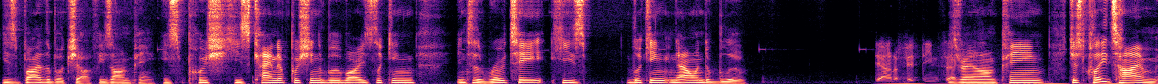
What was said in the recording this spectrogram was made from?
he's by the bookshelf. He's on ping. He's push. He's kind of pushing the blue bar. He's looking into the rotate. He's looking now into blue. Down to 15 He's seconds. right on ping. Just play time.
